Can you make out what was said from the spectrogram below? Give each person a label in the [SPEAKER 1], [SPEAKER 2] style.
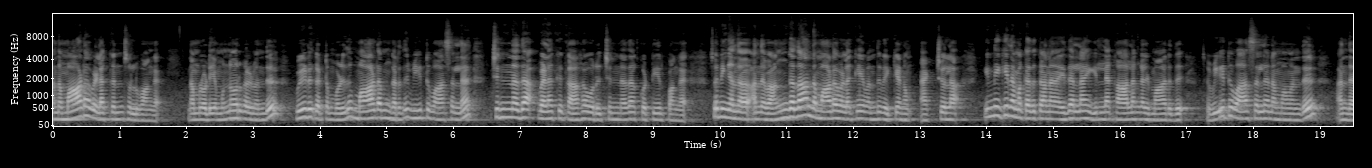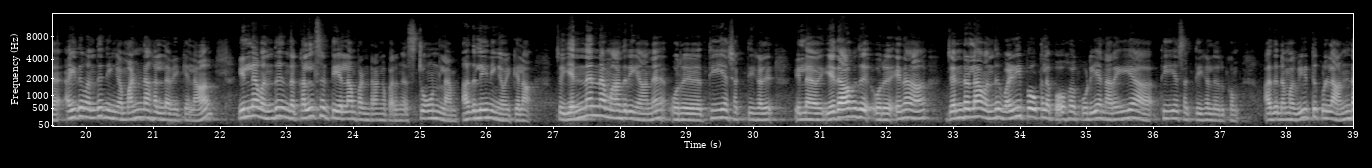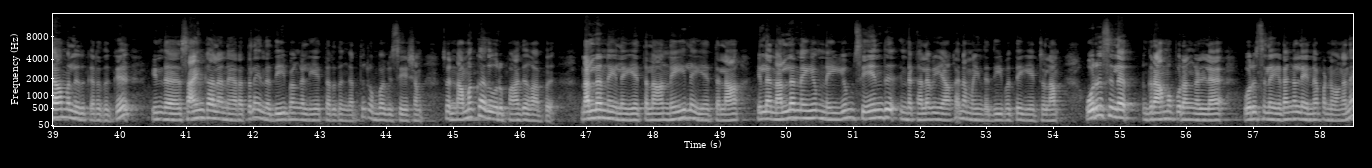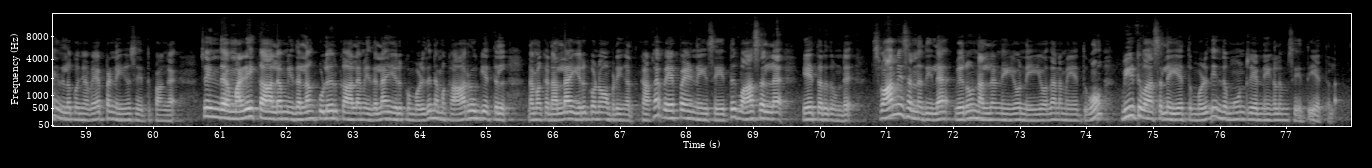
[SPEAKER 1] அந்த மாட விளக்குன்னு சொல்லுவாங்க. நம்மளுடைய முன்னோர்கள் வந்து வீடு கட்டும் பொழுது மாடம்ங்கிறது வீட்டு வாசலில் சின்னதாக விளக்குக்காக ஒரு சின்னதாக கொட்டியிருப்பாங்க. ஸோ நீங்கள் அந்த அந்த அங்கே தான் அந்த மாட விளக்கே வந்து வைக்கணும் ஆக்சுவலாக இன்றைக்கி நமக்கு அதுக்கான இதெல்லாம் இல்லை காலங்கள் மாறுது. ஸோ வீட்டு வாசலில் நம்ம வந்து அந்த இது வந்து நீங்கள் மண்ணகலில் வைக்கலாம். இல்லை வந்து இந்த கல் சட்டியெல்லாம் பண்ணுறாங்க பாருங்கள் ஸ்டோன் லேம்ப் அதுலேயும் நீங்கள் வைக்கலாம். ஸோ என்னென்ன மாதிரியான ஒரு தீய சக்திகள் இல்லை ஏதாவது ஒரு ஏன்னா ஜென்ரலாக வந்து வழிப்போக்கில் போகக்கூடிய நிறைய தீய சக்திகள் இருக்கும். அது நம்ம வீட்டுக்குள்ளே அண்டாமல் இருக்கிறதுக்கு இந்த சாயங்கால நேரத்தில் இந்த தீபங்கள் ஏற்றுறதுங்கிறது ரொம்ப விசேஷம். ஸோ நமக்கு அது ஒரு பாதுகாப்பு. நல்லெண்ணெயில் ஏற்றலாம் நெய்யில் ஏற்றலாம் இல்லை நல்லெண்ணெயும் நெய்யும் சேர்ந்து இந்த கலவையாக நம்ம இந்த தீபத்தை ஏற்றலாம். ஒரு சில கிராமப்புறங்களில் ஒரு சில இடங்களில் என்ன பண்ணுவாங்கன்னா இதில் கொஞ்சம் வேப்பெண்ணெயும் சேர்த்துப்பாங்க. ஸோ இந்த மழைக்காலம் இதெல்லாம் குளிர்காலம் இதெல்லாம் இருக்கும் பொழுது நமக்கு ஆரோக்கியத்தில் நமக்கு நல்லா இருக்கணும் அப்படிங்கிறதுக்காக வேப்ப எண்ணெயை சேர்த்து வாசலில் ஏற்றுறது உண்டு. சுவாமி சன்னதியில் வெறும் நல்லெண்ணெயோ நெய்யோ தான் நம்ம ஏற்றுவோம் வீட்டு வாசலில் ஏற்றும் பொழுது இந்த மூன்று எண்ணெய்களும் சேர்த்து ஏற்றலாம்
